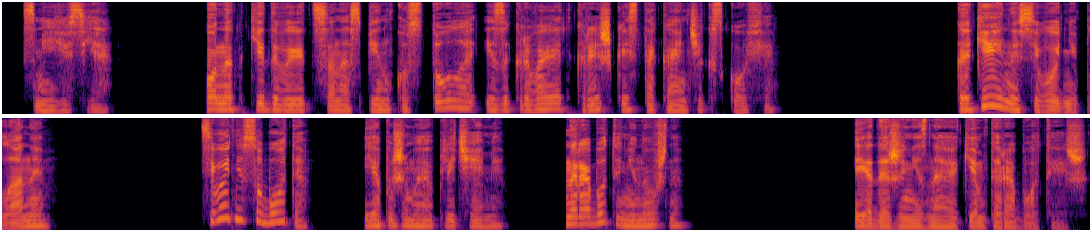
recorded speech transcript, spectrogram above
— смеюсь я. Он откидывается на спинку стула и закрывает крышкой стаканчик с кофе. «Какие на сегодня планы?» «Сегодня суббота», — я пожимаю плечами. «На работу не нужно». Я даже не знаю, кем ты работаешь.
